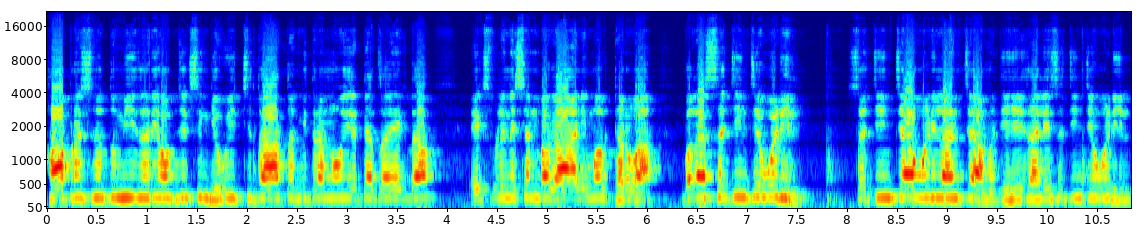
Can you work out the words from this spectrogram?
हा प्रश्न तुम्ही जरी ऑब्जेक्शन घेऊ इच्छिता तर मित्रांनो त्याचा एकदा एक्सप्लेनेशन बघा आणि मग ठरवा. बघा सचिनचे वडील. सचिनच्या वडिलांच्या म्हणजे हे झाले सचिनचे वडील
